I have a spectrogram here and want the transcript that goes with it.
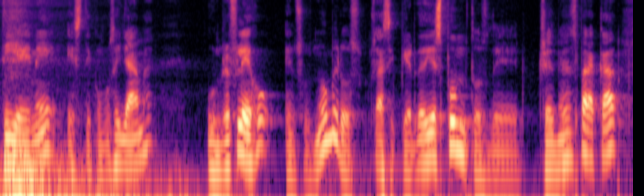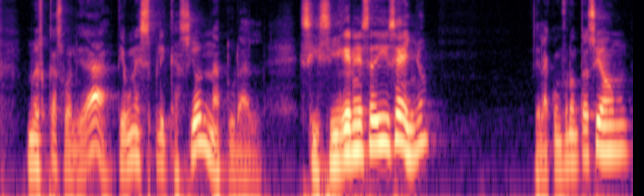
tiene, este, ¿cómo se llama? Un reflejo en sus números. O sea, si pierde 10 puntos de tres meses para acá, no es casualidad, tiene una explicación natural. Si sigue en ese diseño de la confrontación,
